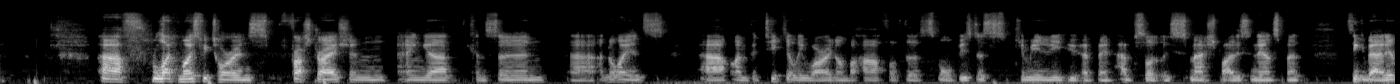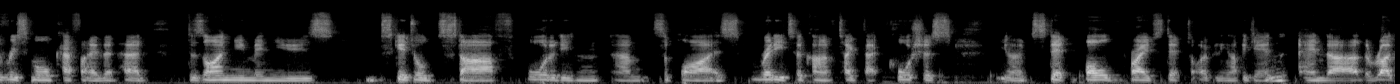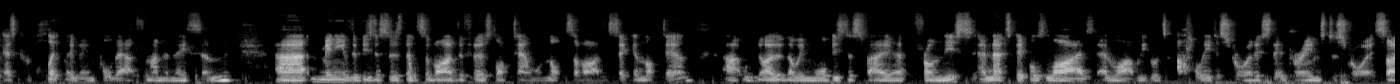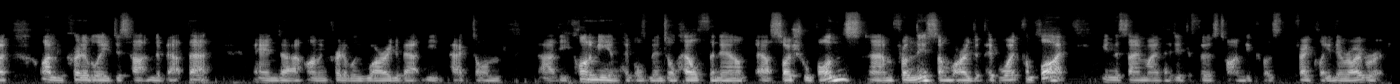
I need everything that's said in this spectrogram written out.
Uh, like most Victorians, frustration, anger, concern, uh, annoyance. Uh, I'm particularly worried on behalf of the small business community who have been absolutely smashed by this announcement. Think about every small cafe that had designed new menus, scheduled staff, ordered in um, supplies, ready to kind of take that cautious, you know, step, bold, brave step to opening up again. And uh, the rug has completely been pulled out from underneath them. Uh, many of the businesses that survived the first lockdown will not survive the second lockdown. Uh, we know that there'll be more business failure from this, and that's people's lives and livelihoods utterly destroyed. It's their dreams destroyed. So I'm incredibly disheartened about that, and uh, I'm incredibly worried about the impact on uh, the economy and people's mental health and our, our social bonds um, from this. I'm worried that people won't comply in the same way they did the first time because, frankly, they're over it.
